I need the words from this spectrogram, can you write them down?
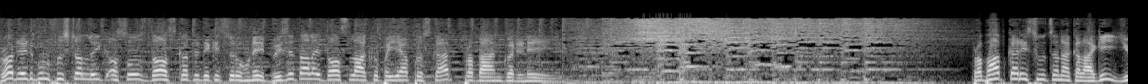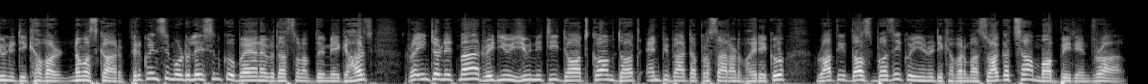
र रेडबुल फुस्टल लिग असोज दस गतेदेखि शुरू हुने विजेतालाई दस लाख रुपियाँ पुरस्कार प्रदान गरिने। प्रभावकारी सूचनाका लागि युनिटी खबर। नमस्कार। फ्रिक्वेन्सी मोडुलेसनको बयानब्बे दशमलव दुई मेगा र इन्टरनेटमा radio unity dot com dot एनपीबाट प्रसारण भइरहेको राति दस बजेको युनिटी खबरमा स्वागत छ म वीरेन्द्र।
